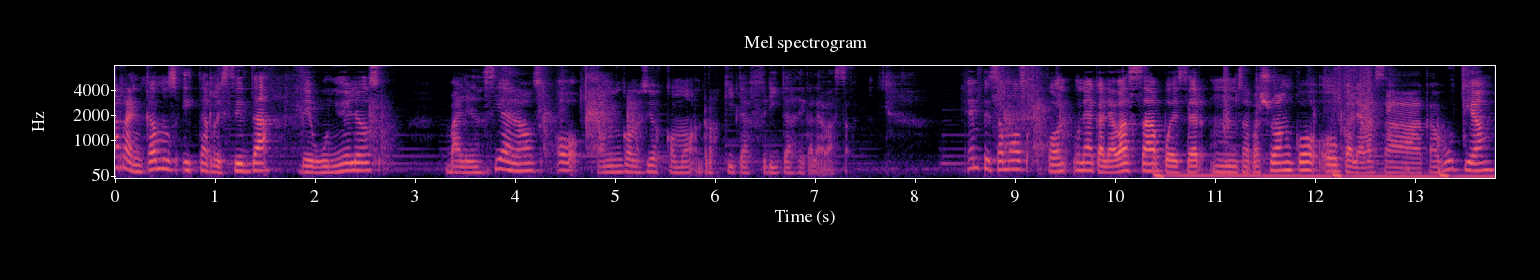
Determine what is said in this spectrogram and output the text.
arrancamos esta receta de buñuelos valencianos o también conocidos como rosquitas fritas de calabaza. Empezamos con una calabaza, puede ser un zapallo anco o calabaza cabutia.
